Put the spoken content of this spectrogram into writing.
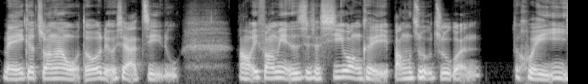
每一个专案我都留下记录。然后一方面也是就是希望可以帮助主管回忆。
